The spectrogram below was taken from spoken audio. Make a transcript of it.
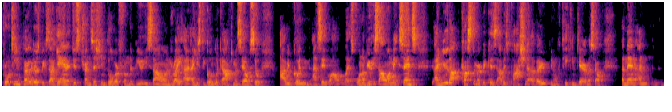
protein powders because again it just transitioned over from the beauty salons right I, I, used to go and look after myself so i would go in and said well let's own a beauty salon makes sense. I knew that customer because i was passionate about you know taking care of myself. And then and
